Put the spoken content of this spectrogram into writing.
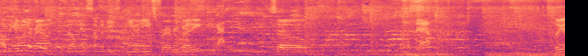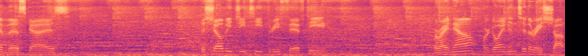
I'll be going around filming some of these beauties for everybody. Yeah. So, yeah. Look at this, guys. The Shelby GT350. But right now, we're going into the race shop.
